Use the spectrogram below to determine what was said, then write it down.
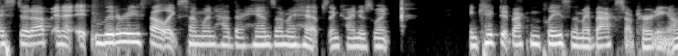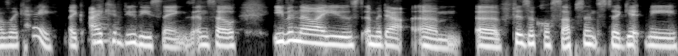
I stood up and it, it literally felt like someone had their hands on my hips and kind of just went and kicked it back in place and then my back stopped hurting. I was like, "Hey, like I can do these things." And so even though I used a meda- um a physical substance to get me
